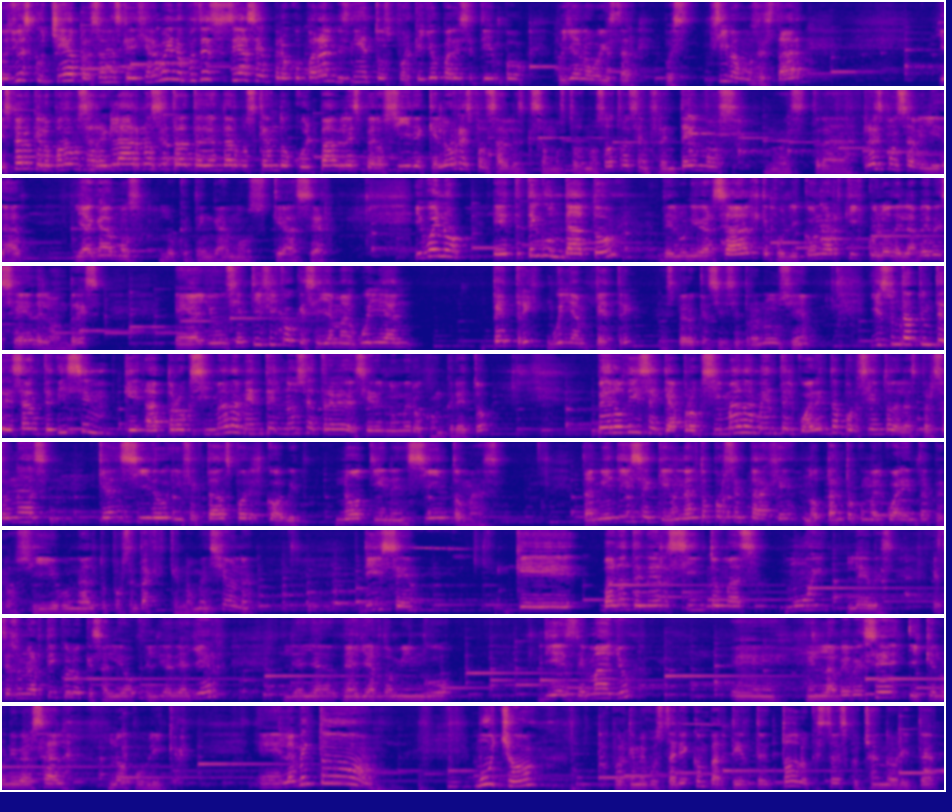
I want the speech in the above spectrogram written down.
pues yo escuché a personas que dijeron, bueno, pues de eso se hace, preocuparán mis nietos porque yo para ese tiempo pues ya no voy a estar. Pues sí vamos a estar. Y espero que lo podamos arreglar. No se trata de andar buscando culpables, pero sí de que los responsables que somos todos nosotros enfrentemos nuestra responsabilidad y hagamos lo que tengamos que hacer. Y bueno, eh, te tengo un dato del Universal que publicó un artículo de la BBC de Londres eh, hay un científico que se llama William Petri, William Petri, espero que así se pronuncie, y es un dato interesante. Dicen que aproximadamente, él no se atreve a decir el número concreto, pero dice que aproximadamente el 40% de las personas que han sido infectados por el COVID no tienen síntomas. También dice que un alto porcentaje, no tanto como el 40, pero sí un alto porcentaje que no menciona, dice que van a tener síntomas muy leves. Este es un artículo que salió el día de ayer, el día de ayer domingo 10 de mayo, eh, en la BBC y que el Universal lo publica. Eh, lamento mucho porque me gustaría compartirte todo lo que estoy escuchando ahorita.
